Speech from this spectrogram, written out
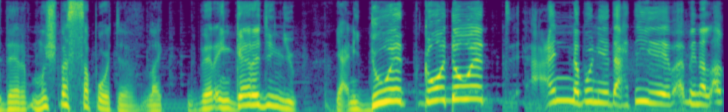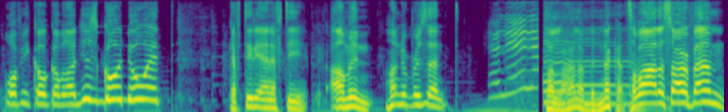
They're مش بس supportive like they're encouraging you. يعني do it go do it. عندنا بنية تحتية من الأقوى في كوكب الأرض. Just go do it. كافتيريا NFT. امن 100% طلعنا بالنكد صباح على ستار أف إم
